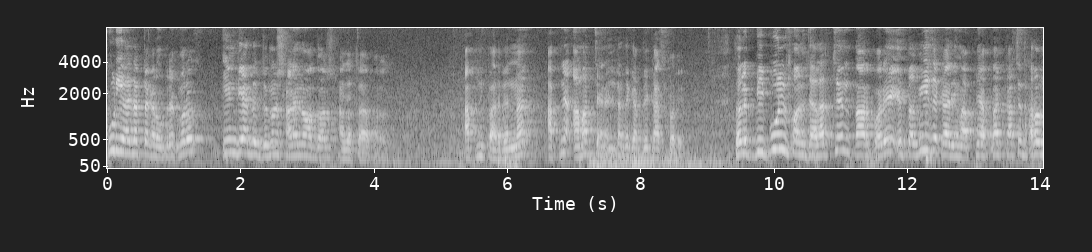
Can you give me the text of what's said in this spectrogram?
কুড়ি হাজার টাকার উপরে খরচ, ইন্ডিয়ানদের জন্য সাড়ে ন, দশ হাজার টাকা খরচ। আপনি পারবেন না, আপনি আমার চ্যানেলটা থেকে আপনি কাজ করেন। তাহলে বিপুল ফল চালাচ্ছেন তারপরে এ তাবিজে কারিম আপনি আপনার কাছে ধারণ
